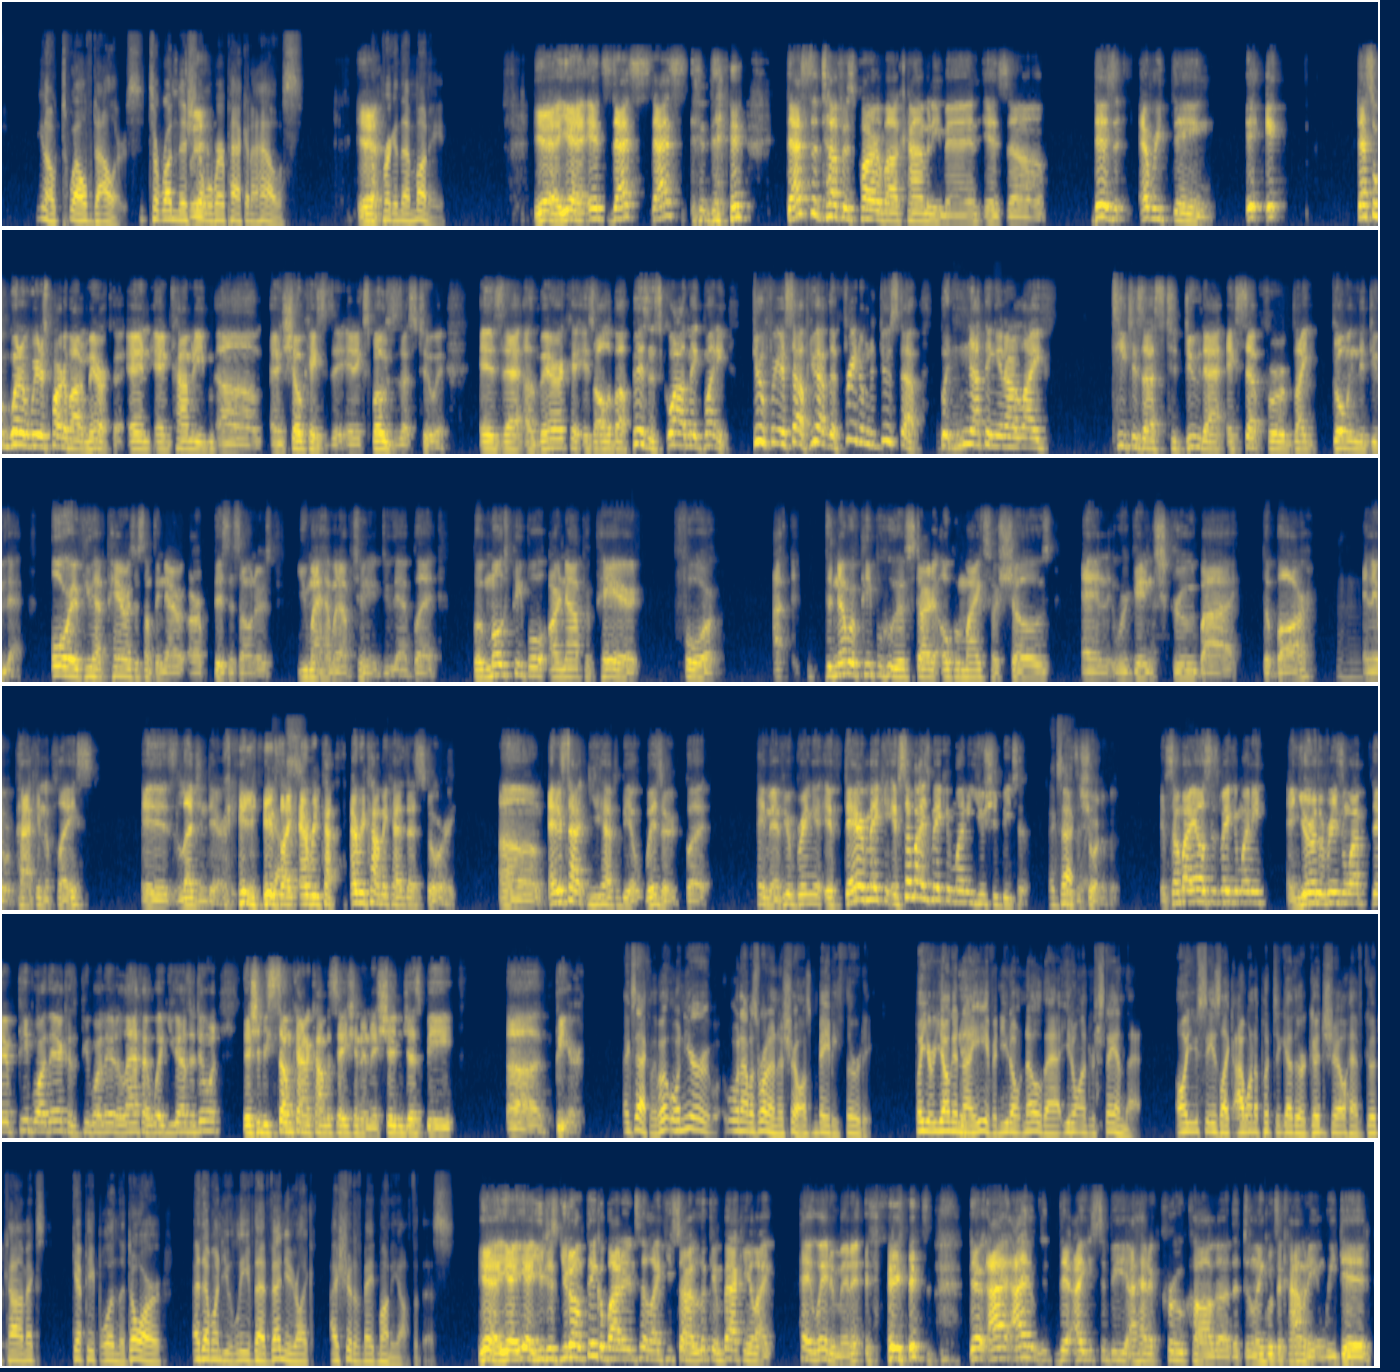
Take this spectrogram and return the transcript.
you know, twelve dollars to run this show Yeah. where we're packing a house. Yeah, Bringing them money. yeah, yeah. It's that's that's that's the toughest part about comedy, man. Is um, there's everything. It, it that's one of the weirdest part about America and and comedy um and showcases it and exposes us to it is that America is all about business. Go out and make money. Do for yourself. You have the freedom to do stuff, but Mhm. nothing in our life teaches us to do that except for like going to do that. Or if you have parents or something that are, are business owners, you might have an opportunity to do that. But but most people are not prepared for I, the number of people who have started open mics or shows and were getting screwed by the bar and they were packing the place is legendary. it's Yes. like every every comic has that story. Um, and it's not you have to be a wizard, but hey man, if you're bringing if they're making if somebody's making money, you should be too. Exactly. That's the short of it. If somebody else is making money and you're the reason why there people are there because people are there to laugh at what you guys are doing, there should be some kind of conversation and it shouldn't just be uh beer. Exactly. But when you're when I was running a show, I was maybe 30. But you're young and naive and you don't know that. You don't understand that. All you see is like, I want to put together a good show, have good comics, get people in the door. And then when you leave that venue, you're like, I should have made money off of this. Yeah, yeah, yeah. You just you don't think about it until like you start looking back and you're like, hey, wait a minute. there, I I there, I used to be. I had a crew called uh, the Delinquents of Comedy, and we did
